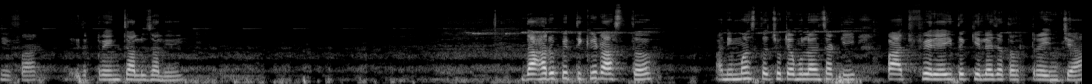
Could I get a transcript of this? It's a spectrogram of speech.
हे फार इथे ट्रेन चालू झाली. दहा रुपये तिकीट असतं आणि मस्त छोट्या मुलांसाठी पाच फेऱ्या इथं केल्या जातात ट्रेनच्या.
